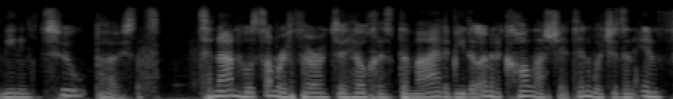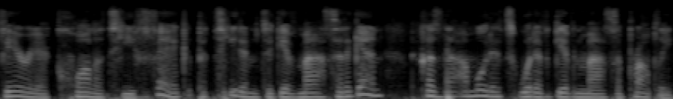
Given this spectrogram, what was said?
meaning two posts. Tanan Husam referring to Hilchas Demai to be the Omer Kolashitin, which is an inferior quality fig, petitum to give Masa again, because the Amuritz would have given Masa properly.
